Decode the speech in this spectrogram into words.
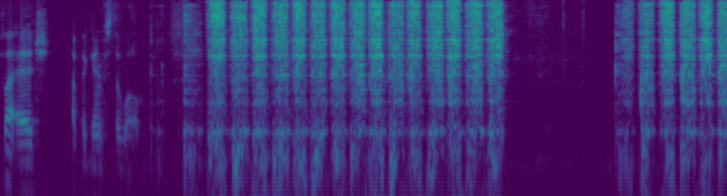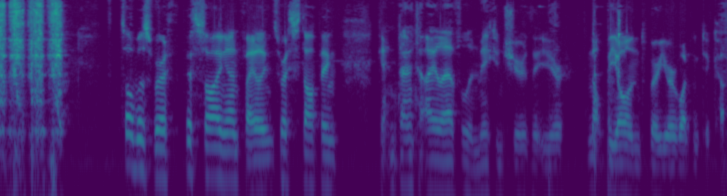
Flat edge up against the wall. It's always worth, with sawing and filing, it's worth stopping, getting down to eye level and making sure that you're not beyond where you're wanting to cut.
